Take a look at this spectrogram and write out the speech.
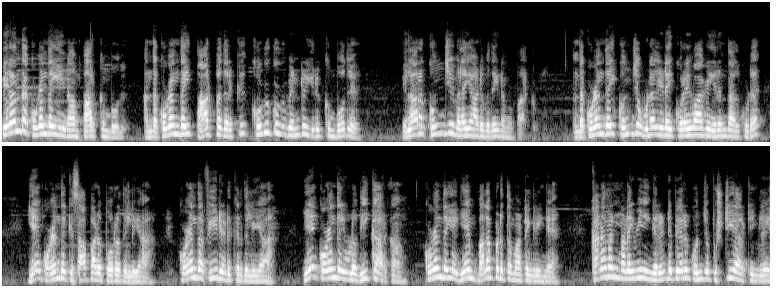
பிறந்த குழந்தையை நாம் பார்க்கும்போது அந்த குழந்தை பார்ப்பதற்கு கொழு கொழுவென்று இருக்கும்போது எல்லாரும் கொஞ்சம் விளையாடுவதை நம்ம பார்க்கிறோம். அந்த குழந்தை கொஞ்சம் உடல் எடை குறைவாக இருந்தால் கூட ஏன் குழந்தைக்கு சாப்பாடு போடுறது இல்லையா குழந்தை ஃபீட் எடுக்கிறது இல்லையா ஏன் குழந்தை இவ்வளோ வீக்காக இருக்கான்? குழந்தையை ஏன் பலப்படுத்த மாட்டேங்கிறீங்க? கணவன் மனைவி நீங்க ரெண்டு பேரும் கொஞ்சம் புஷ்டியா இருக்கீங்களே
